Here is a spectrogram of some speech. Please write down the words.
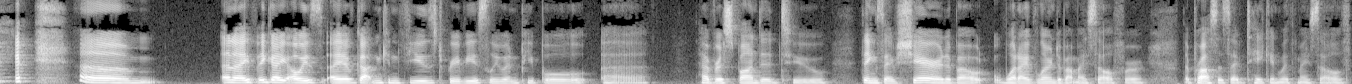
um, and I think I always I have gotten confused previously when people uh, have responded to things I've shared about what I've learned about myself or the process I've taken with myself.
